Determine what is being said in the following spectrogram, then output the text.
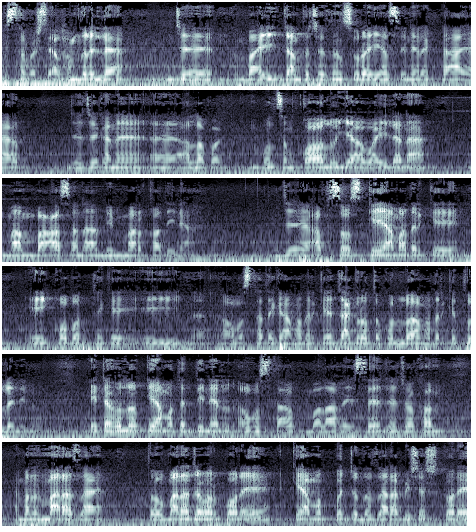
বুঝতে পারছি। আলহামদুলিল্লাহ যে ভাই জানতে সুরাই ইয়াসিনের একটা আয়াত, যে যেখানে বলছেন ইয়া ওয়াইলানা আসানা মিম্মার কাদিনা যে, আফসোস, কে আমাদেরকে এই কবর থেকে, এই অবস্থা থেকে আমাদেরকে জাগ্রত করল, আমাদেরকে তুলে নিল? এটা হলো কে আমাদের দিনের অবস্থা বলা হয়েছে, যে যখন মানুষ মারা যায়, তো মারা যাওয়ার পরে কেয়ামত পর্যন্ত যারা বিশেষ করে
